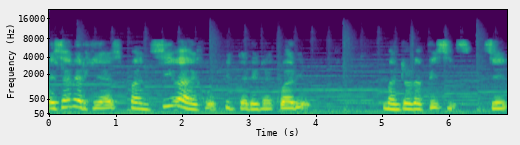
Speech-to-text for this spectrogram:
esa energía expansiva de Júpiter en Acuario va a ¿sí?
